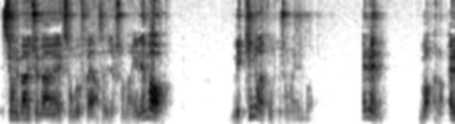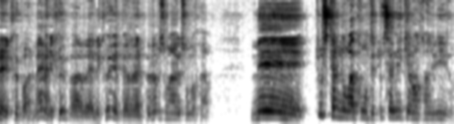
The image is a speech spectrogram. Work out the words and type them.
Si on lui permet de se marier avec son beau-frère, ça veut dire que son mari, il est mort. Mais qui nous raconte que son mari est mort? Elle-même. Bon, alors, elle, elle est crue pour elle-même, elle est crue, elle est crue, elle peut, elle peut même se marier avec son beau-frère. Mais tout ce qu'elle nous raconte et toute sa vie qu'elle est en train de vivre,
